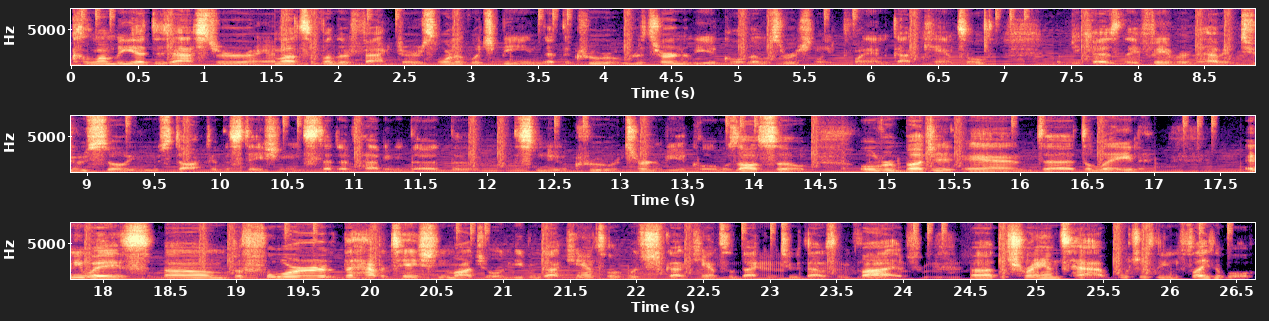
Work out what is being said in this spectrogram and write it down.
Columbia disaster and lots of other factors, one of which being that the crew return vehicle that was originally planned got cancelled because they favored having two Soyuz docked at the station instead of having the, the this new crew return vehicle. It was also over budget and uh, delayed. Anyways, um, before the habitation module even got canceled, which got canceled back in 2005, uh, the TransHab, which was the inflatable,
